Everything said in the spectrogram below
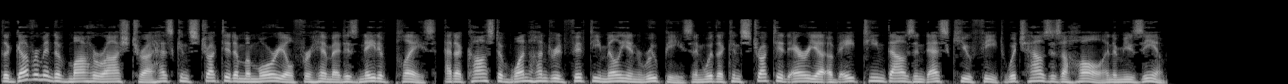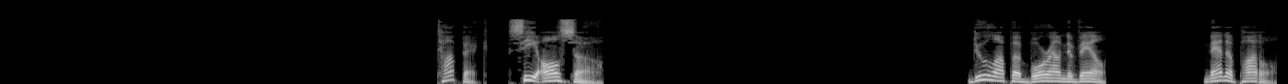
The government of Maharashtra has constructed a memorial for him at his native place, at a cost of 150 million rupees and with a constructed area of 18,000 sq feet which houses a hall and a museum. See also Dulapa Borao Navale Nana Patil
